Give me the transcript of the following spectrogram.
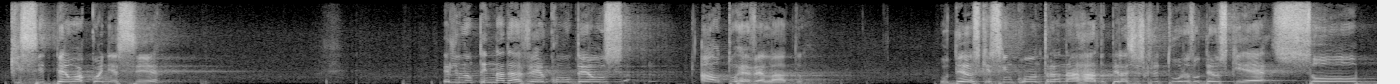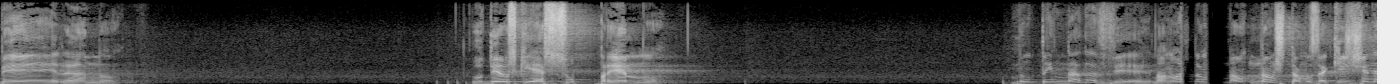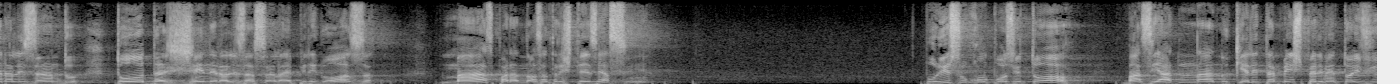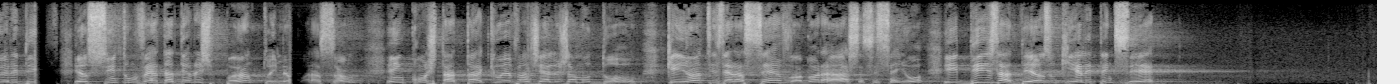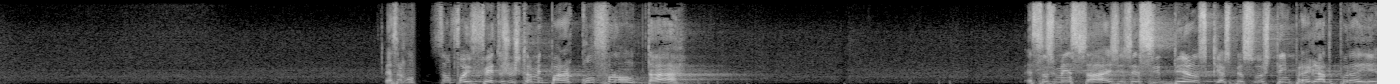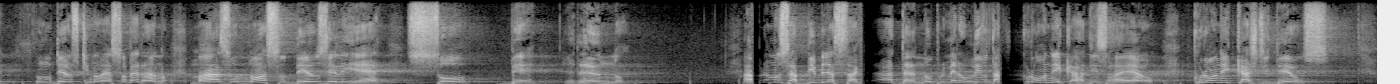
que se deu a conhecer, ele não tem nada a ver com o Deus autorrevelado, o Deus que se encontra narrado pelas Escrituras, o Deus que é soberano. o Deus que é supremo. Não tem nada a ver. Nós não estamos, não, não estamos aqui generalizando. Toda generalização ela é perigosa. Mas, para nossa tristeza, é assim. Por isso, o compositor, baseado na, no que ele também experimentou e viu, ele diz: Eu sinto um verdadeiro espanto em meu coração em constatar que o Evangelho já mudou. Quem antes era servo, agora acha-se Senhor e diz a Deus o que ele tem que ser. Essa composição foi feita justamente para confrontar essas mensagens, esse Deus que as pessoas têm pregado por aí, um Deus que não é soberano, mas o nosso Deus ele é soberano soberano. Abramos a Bíblia Sagrada no primeiro livro das Crônicas de Israel, Crônicas de Deus.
